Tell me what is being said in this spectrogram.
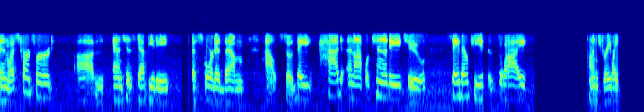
in West Hartford um, and his deputy escorted them out. So they had an opportunity to say their piece. It's why country, like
